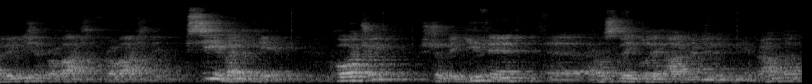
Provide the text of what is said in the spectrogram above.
а, вірніше пробачте, пробачте, всі батьки хочуть, щоб діти е, росли були гарними людьми, правда?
